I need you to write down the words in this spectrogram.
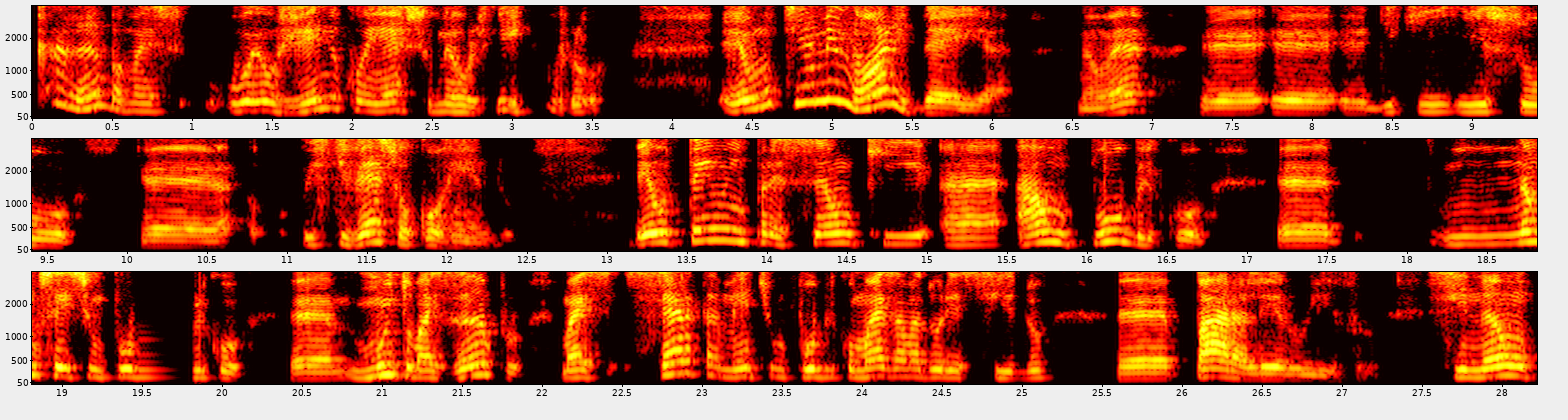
caramba, mas o Eugênio conhece o meu livro. Eu não tinha a menor ideia, não é, é, é, é de que isso é, estivesse ocorrendo. Eu tenho a impressão que ah, há um público, é, não sei se um público muito mais amplo, mas certamente um público mais amadurecido é, para ler o livro. Se não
